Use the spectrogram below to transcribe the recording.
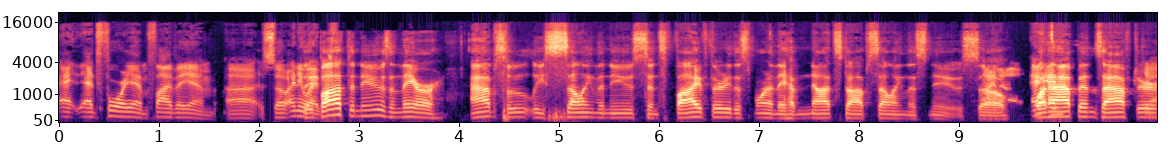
at, at 4 a.m., 5 a.m. Uh, so anyway, They bought the news, and they are absolutely selling the news since 5:30 this morning. They have not stopped selling this news. So know. what And- happens after? yeah.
